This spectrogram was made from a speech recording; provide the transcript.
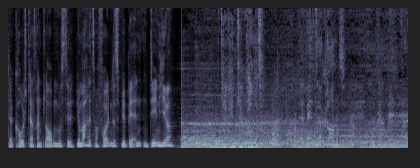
der Coach, der dran glauben musste. Wir machen jetzt mal folgendes. Wir beenden den hier. Der Winter kommt. Der Winter kommt. Der Winter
